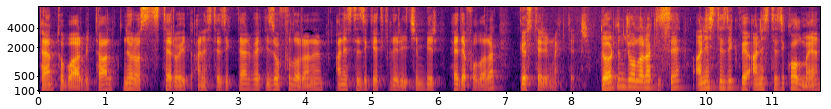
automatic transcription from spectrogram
pentobarbital, nörosteroid anestezikler ve izofloranın anestezik etkileri için bir hedef olarak gösterilmektedir. Dördüncü olarak ise anestezik ve anestezik olmayan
